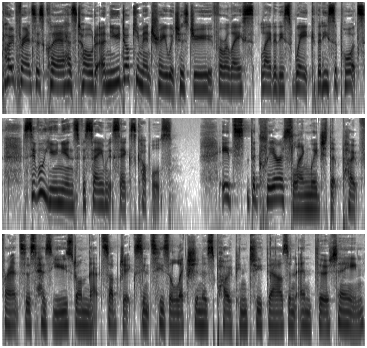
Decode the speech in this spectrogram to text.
Pope Francis Claire has told a new documentary, which is due for release later this week, that he supports civil unions for same sex couples. It's the clearest language that Pope Francis has used on that subject since his election as Pope in 2013.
